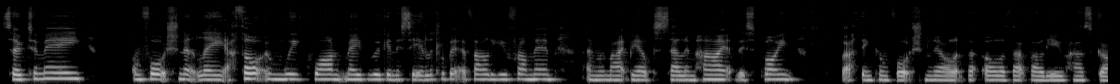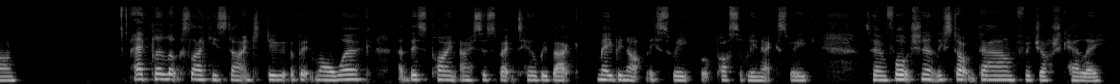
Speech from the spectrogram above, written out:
So to me, unfortunately, I thought in week one maybe we're going to see a little bit of value from him and we might be able to sell him high at this point. But I think unfortunately all of that all of that value has gone. Ekeler looks like he's starting to do a bit more work. At this point, I suspect he'll be back, maybe not this week, but possibly next week. So, unfortunately, stock down for Josh Kelley.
